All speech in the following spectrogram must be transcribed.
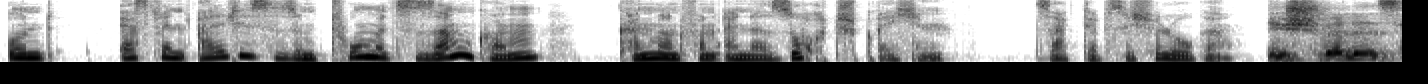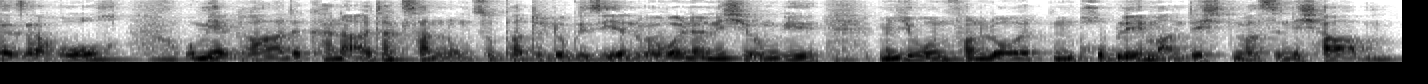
Und erst wenn all diese Symptome zusammenkommen, kann man von einer Sucht sprechen, sagt der Psychologe. Die Schwelle ist sehr, sehr hoch, um hier gerade keine Alltagshandlung zu pathologisieren. Wir wollen ja nicht irgendwie Millionen von Leuten ein Problem andichten, was sie nicht haben.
